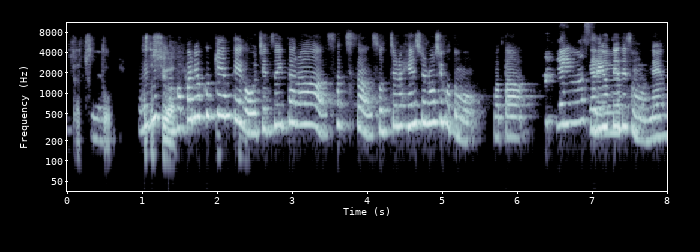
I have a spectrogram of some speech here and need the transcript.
じゃあちょっと、あれパパ力検定が落ち着いたら、サチさん、そっちの編集のお仕事もまたやりますやる予定す。ですもんね。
